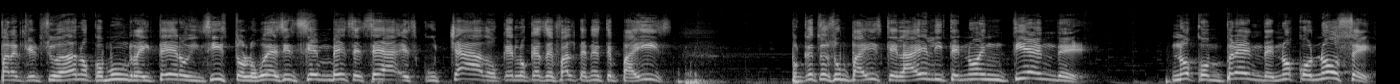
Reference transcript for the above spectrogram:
para que el ciudadano común, reitero, insisto, lo voy a decir cien veces, sea escuchado, que es lo que hace falta en este país porque esto es un país que la élite no entiende, no comprende, no conoce.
